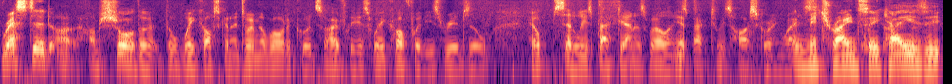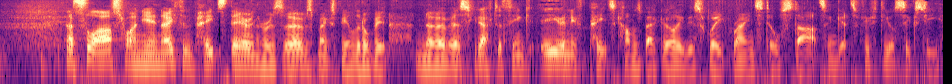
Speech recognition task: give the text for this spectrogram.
rested. I, I'm sure the the week off's going to do him the world of good. So hopefully, this week off with his ribs will help settle his back down as well, and he's back to his high scoring and ways. Mitch Rein, CK, is it? That's the last one, yeah. Nathan Peats there in the reserves makes me a little bit nervous. You'd have to think, even if Peats comes back early this week, Rein still starts and gets 50 or 60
